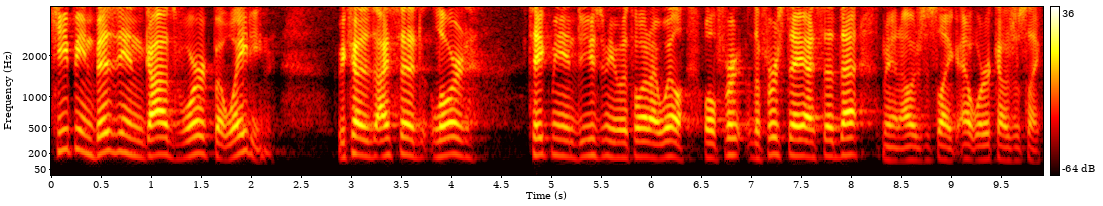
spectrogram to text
keeping busy in God's work, but waiting, because I said, Lord. Take me and use me with what I will. Well, for the first day I said that, man, I was just like at work. I was just like,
